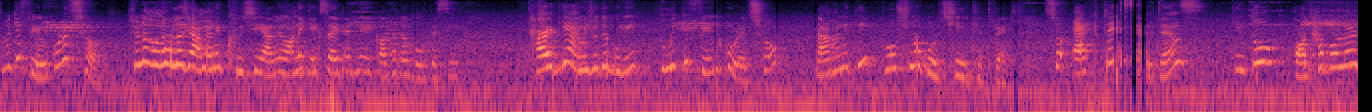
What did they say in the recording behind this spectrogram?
তুমি কি ফেল করেছ? শুনে মনে হলো যে আমি অনেক খুশি, আমি অনেক এক্সাইটেড নিয়ে এই কথাটা বলতেছি। থার্ডলি আমি যদি বলি, তুমি কি ফেল করেছ? তার মানে কি? প্রশ্ন করছি এই ক্ষেত্রে। সো একটাই সেন্টেন্স কিন্তু কথা বলার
